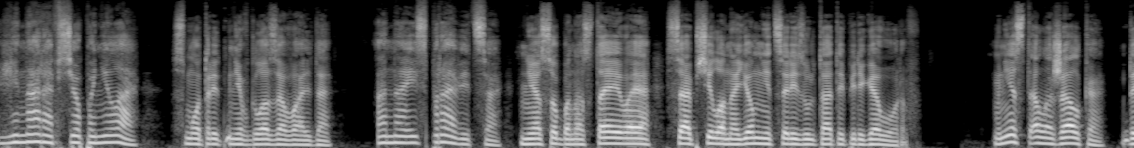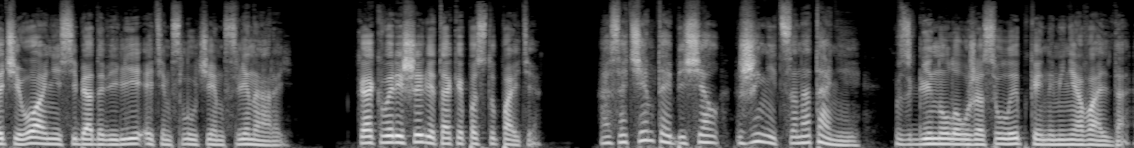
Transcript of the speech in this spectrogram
«Линара все поняла», — смотрит мне в глаза Вальда. «Она исправится», — не особо настаивая, сообщила наемница результаты переговоров. Мне стало жалко, до чего они себя довели этим случаем с Линарой. «Как вы решили, так и поступайте». «А зачем ты обещал жениться на Тании?» Взглянула уже с улыбкой на меня Вальда.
